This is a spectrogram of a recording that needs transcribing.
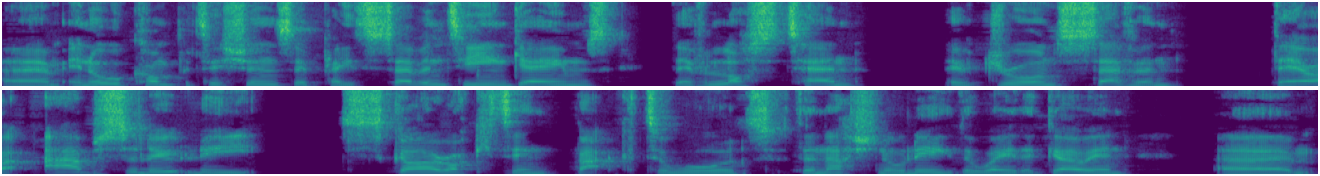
Um, in all competitions, they've played 17 games, they've lost 10, they've drawn 7. They are absolutely skyrocketing back towards the National League the way they're going. Um,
